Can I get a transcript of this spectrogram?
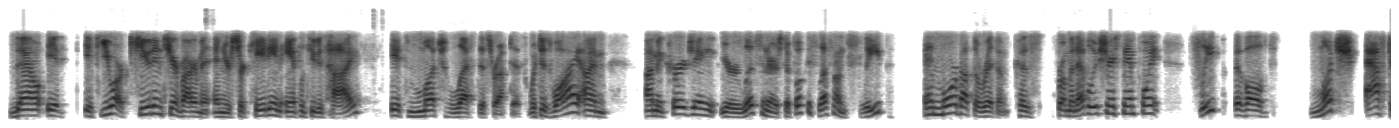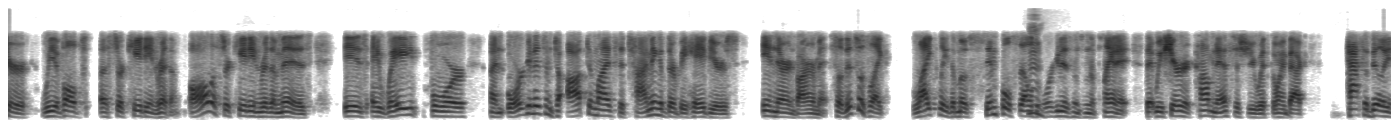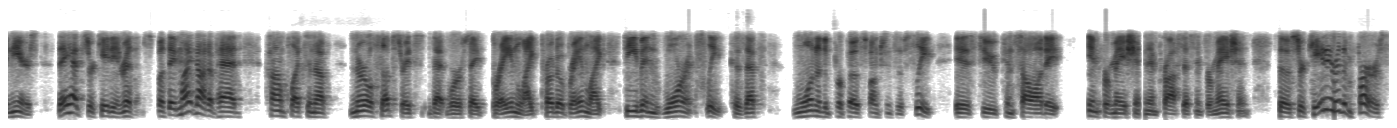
Now, if if you are cued into your environment and your circadian amplitude is high, it's much less disruptive, which is why I'm I'm encouraging your listeners to focus less on sleep and more about the rhythm. Because from an evolutionary standpoint, sleep evolved much after we evolved a circadian rhythm. All a circadian rhythm is, is a way for an organism to optimize the timing of their behaviors in their environment. So this was like likely the most simple celled mm. organisms on the planet that we share a common ancestry with going back half a billion years. They had circadian rhythms, but they might not have had complex enough neural substrates that were, say, brain like, proto brain like, to even warrant sleep, because that's one of the proposed functions of sleep is to consolidate information and process information. So circadian rhythm first,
